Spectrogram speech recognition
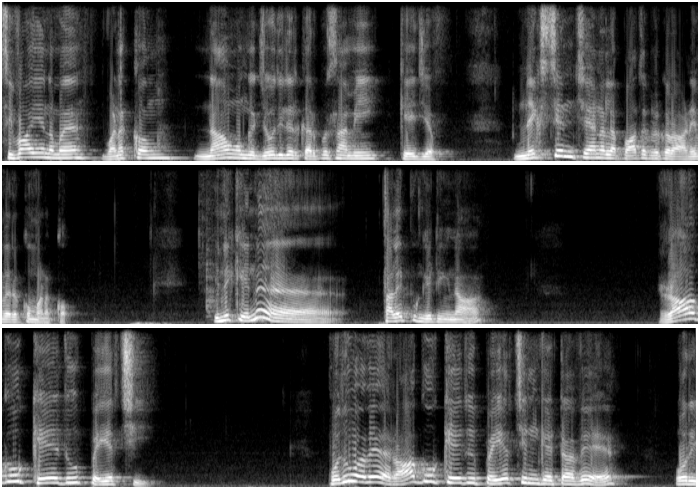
சிவாய நம வணக்கம். நான் உங்கள் ஜோதிடர் கருப்புசாமி கேஜிஎஃப். நெக்ஸ்ட் ஜென் சேனலை பார்த்துட்டு இருக்கிற அனைவருக்கும் வணக்கம். இன்றைக்கி என்ன தலைப்புன்னு கேட்டிங்கன்னா ராகு கேது பெயர்ச்சி. பொதுவாகவே ராகு கேது பெயர்ச்சின்னு கேட்டாவே ஒரு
